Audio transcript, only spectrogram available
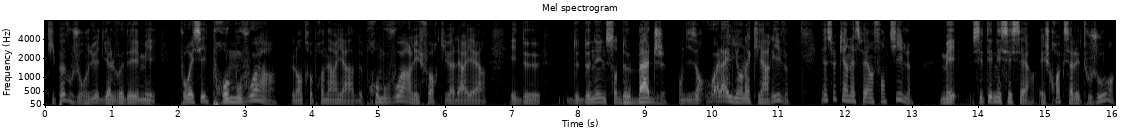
qui peuvent aujourd'hui être galvaudés, mais pour essayer de promouvoir l'entrepreneuriat, de promouvoir l'effort qui va derrière et de, de donner une sorte de badge en disant voilà, il y en a qui arrivent. Bien sûr qu'il y a un aspect infantile, mais c'était nécessaire et je crois que ça l'est toujours.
